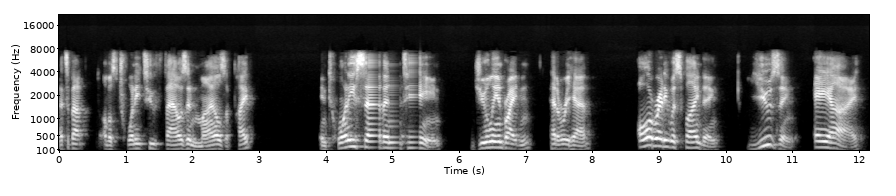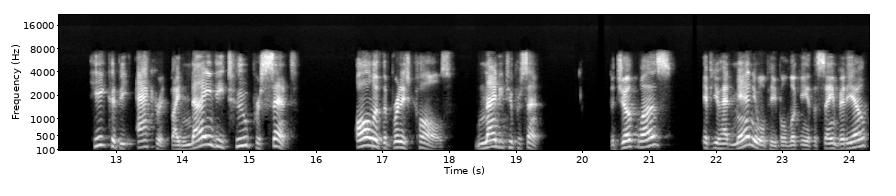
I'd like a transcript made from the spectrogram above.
That's about almost 22,000 miles of pipe. In 2017, Julian Brighton, head of rehab, already was finding using AI, he could be accurate by 92%. All of the British calls, 92%. The joke was if you had manual people looking at the same video,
